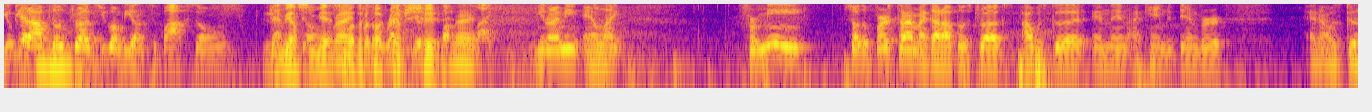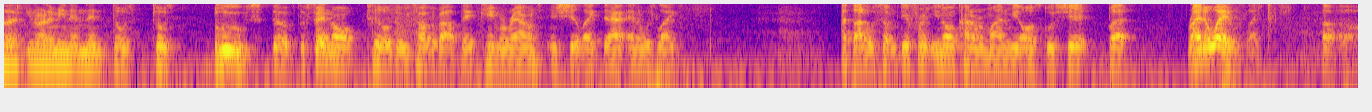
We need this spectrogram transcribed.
you get off those drugs, you're gonna be on Suboxone, You'll be on some- yeah, some Right. for the fucked up rest of your shit. fucking Right. life. You know what I mean? And like, for me, so the first time I got off those drugs, I was good, and then I came to Denver, and I was good. You know what I mean? And then those those blues, the the fentanyl pills that we talk about, they came around and shit like that, and it was like, I thought it was something different. You know, kind of reminded me of old school shit, but right away it was like, uh oh,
